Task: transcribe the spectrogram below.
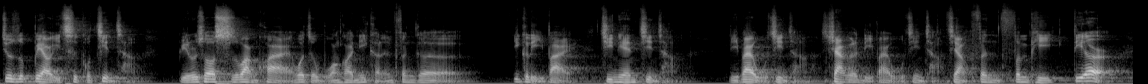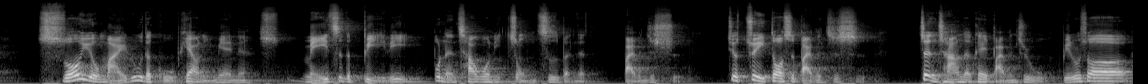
就是不要一次过进场，比如说十万块或者五万块，你可能分个一个礼拜，今天进场，礼拜五进场，下个礼拜五进场，这样分分批。第二，所有买入的股票里面呢，每一次的比例不能超过你总资本的百分之十，就最多是百分之十，正常的可以百分之五。比如说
